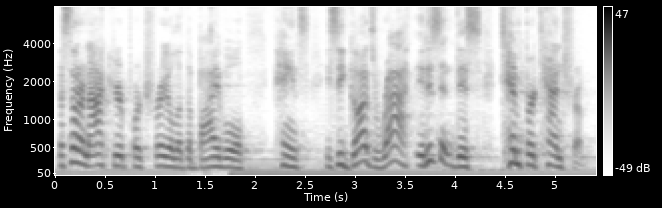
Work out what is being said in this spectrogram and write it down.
That's not an accurate portrayal that the Bible paints. You see, God's wrath, it isn't this temper tantrum.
